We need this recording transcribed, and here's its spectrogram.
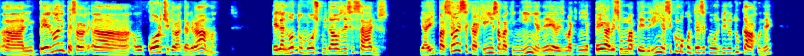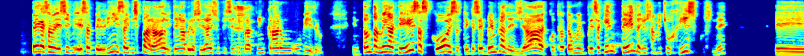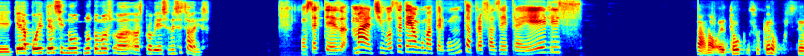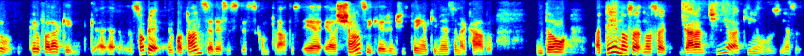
a limpeza, não a limpeza, a, o corte da, da grama, ela não tomou os cuidados necessários. E aí passou esse carrinho, essa maquininha, né? A maquininha pega às vezes uma pedrinha, assim como acontece com os vidros do carro, né? Pega essa, essa pedrinha e sai disparado e tem a velocidade suficiente hum. para trincar o, o, vidro. Então, também até essas coisas tem que ser bem planejadas, contratar uma empresa que entenda justamente os riscos, né? É, que ela pode ter se não, não tomar as, as providências necessárias. Com certeza. Martin, você tem alguma pergunta para fazer para eles? Ah, não, eu tô, só quero, quero, quero falar que sobre a importância desses, desses contratos, é, é, a chance que a gente tem aqui nesse mercado. Então, até nossa, nossa garantia aqui,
